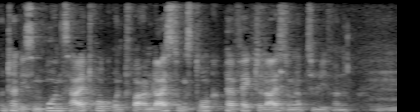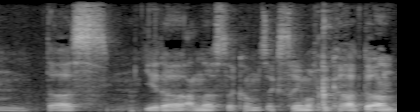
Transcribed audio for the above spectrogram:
unter diesem hohen Zeitdruck und vor allem Leistungsdruck perfekte Leistung abzuliefern? Da ist jeder anders, da kommt es extrem auf den Charakter an.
